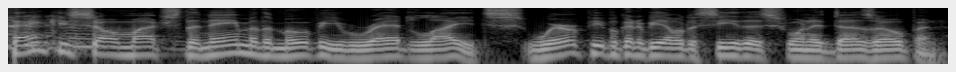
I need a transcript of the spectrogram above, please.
Thank you so much. The name of the movie, Redlights. Where are people going to be able to see this when it does open?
